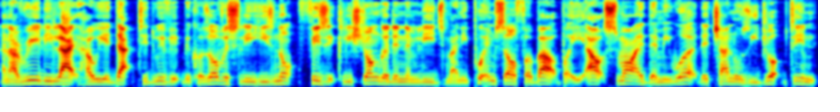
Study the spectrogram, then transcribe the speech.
And I really like how he adapted with it because obviously he's not physically stronger than them Leeds, man. He put himself about, but he outsmarted them. He worked the channels. He dropped in.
